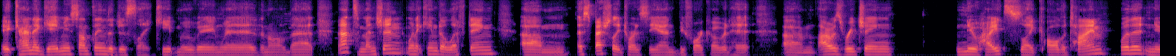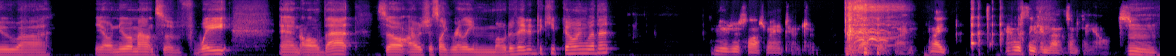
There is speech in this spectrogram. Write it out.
it kind of gave me something to just like keep moving with and all that. Not to mention when it came to lifting, um, especially towards the end before COVID hit, um, I was reaching new heights like all the time with it, new, uh, you know, new amounts of weight and all that. So I was just like really motivated to keep going with it. You just lost my attention. That whole time. Like I was thinking about something else. Mm.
